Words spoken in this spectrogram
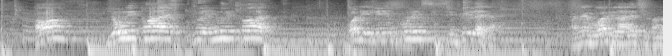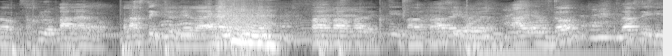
။ဟောယုံနေသွားလိုက်ယုံနေသွားလိုက်ဘာဒီလေးကိုလေးစီစီပေးလိုက်တာ။အဲ့ဒါဘာဒီလာတဲ့ချိန်မှာတော့အခုတော့ပါလာတော့ပလတ်စတစ်တွေလာ။ပါပါပါလေဒီပါပါစေတော့ I am not ပလတ်စတစ်ဒီ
